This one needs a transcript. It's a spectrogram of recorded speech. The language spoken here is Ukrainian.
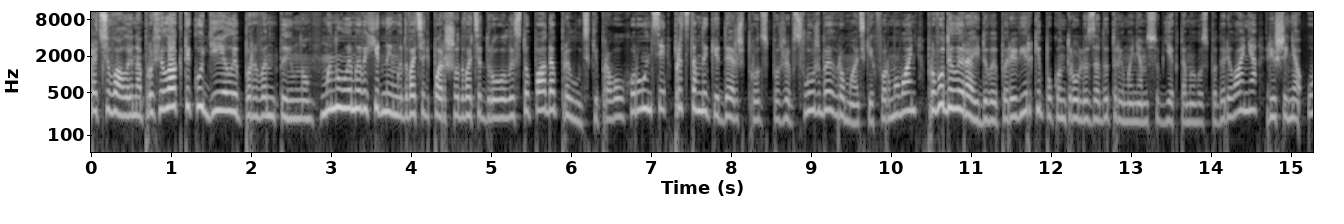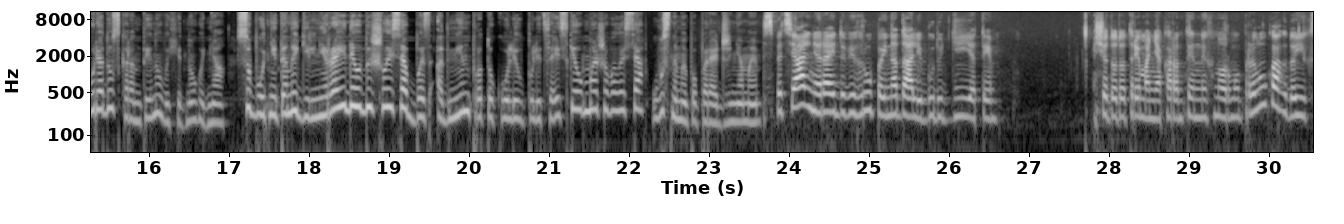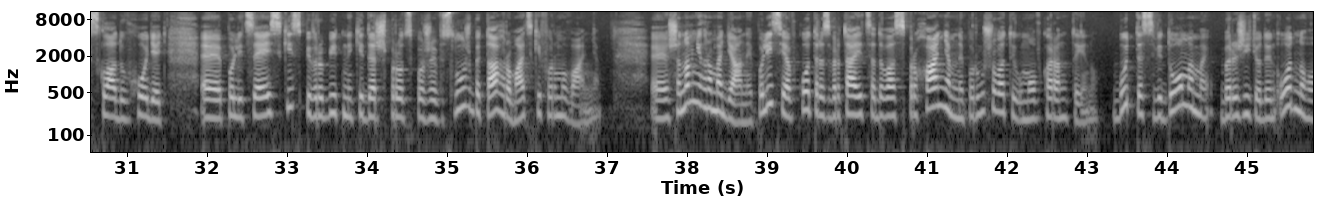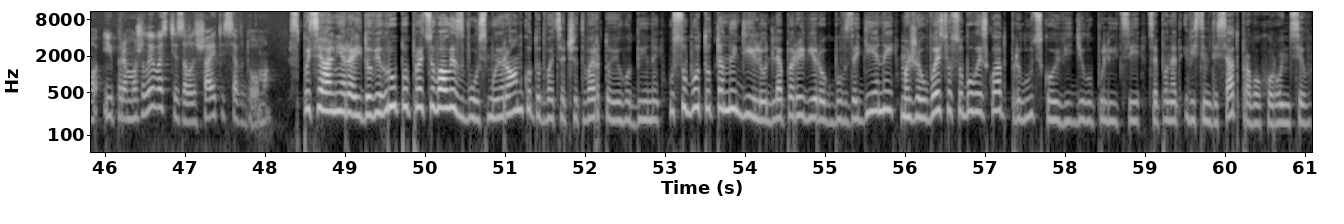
Працювали на профілактику, діяли превентивно. Минулими вихідними 21-22 листопада прилуцькі правоохоронці, представники Держпродспоживслужби, громадських формувань проводили рейдові перевірки по контролю за дотриманням суб'єктами господарювання рішення уряду з карантину вихідного дня. Суботні та недільні рейди обійшлися без адмінпротоколів. Поліцейські обмежувалися усними попередженнями. Спеціальні рейдові групи й надалі будуть діяти. Щодо дотримання карантинних норм у прилуках, до їх складу входять е, поліцейські, співробітники Держпродспоживслужби та громадські формування. Е, Шановні громадяни, поліція вкотре звертається до вас з проханням не порушувати умов карантину. Будьте свідомими, бережіть один одного і при можливості залишайтеся вдома. Спеціальні рейдові групи працювали з 8 ранку до 24 години. У суботу та неділю для перевірок був задіяний майже увесь особовий склад прилуцького відділу поліції. Це понад 80 правоохоронців.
